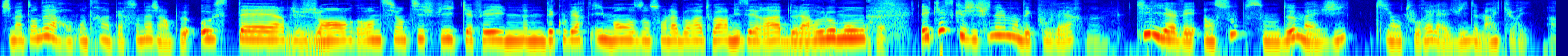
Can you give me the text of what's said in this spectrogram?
je m'attendais à rencontrer un personnage un peu austère, du Mhm. genre grande scientifique qui a fait une, une découverte immense dans son laboratoire misérable de la rue Laumont. Et qu'est-ce que j'ai finalement découvert? Ouais. Qu'il y avait un soupçon de magie qui entourait la vie de Marie Curie. Ah.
